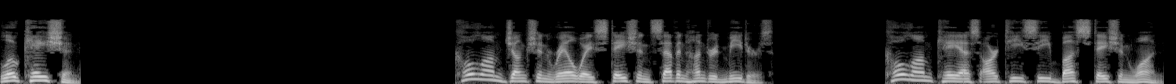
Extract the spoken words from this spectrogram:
Location Kollam Junction Railway Station 700 metres Kollam KSRTC Bus Station 1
